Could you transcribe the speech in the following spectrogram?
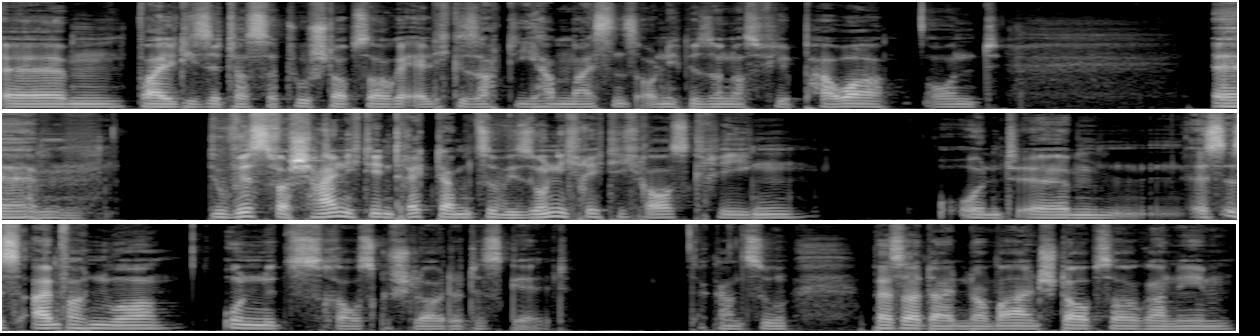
ähm, weil diese Tastaturstaubsauger, ehrlich gesagt, die haben meistens auch nicht besonders viel Power und ähm, du wirst wahrscheinlich den Dreck damit sowieso nicht richtig rauskriegen. Und ähm, es ist einfach nur unnütz rausgeschleudertes Geld. Da kannst du besser deinen normalen Staubsauger nehmen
